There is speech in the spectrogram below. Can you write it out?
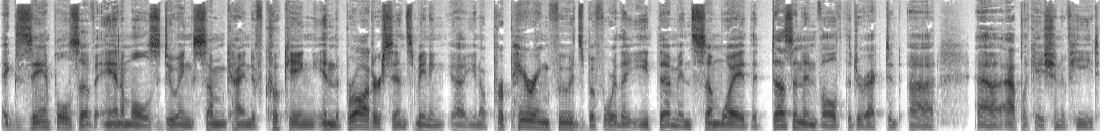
examples of animals doing some kind of cooking in the broader sense, meaning, uh, you know, preparing foods before they eat them in some way that doesn't involve the direct uh, uh, application of heat,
